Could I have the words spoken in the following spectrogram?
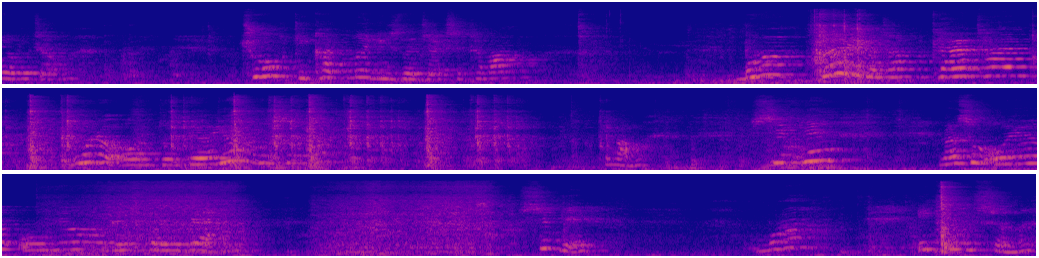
yapacağım. Çok dikkatli izleyeceksin tamam? Bunu böyle yapacağım. Karakter burada oldu. Görüyor musun? Tamam. Şimdi nasıl oluyor, oluyor göstereceğim. Şimdi bunu itiyorsun.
